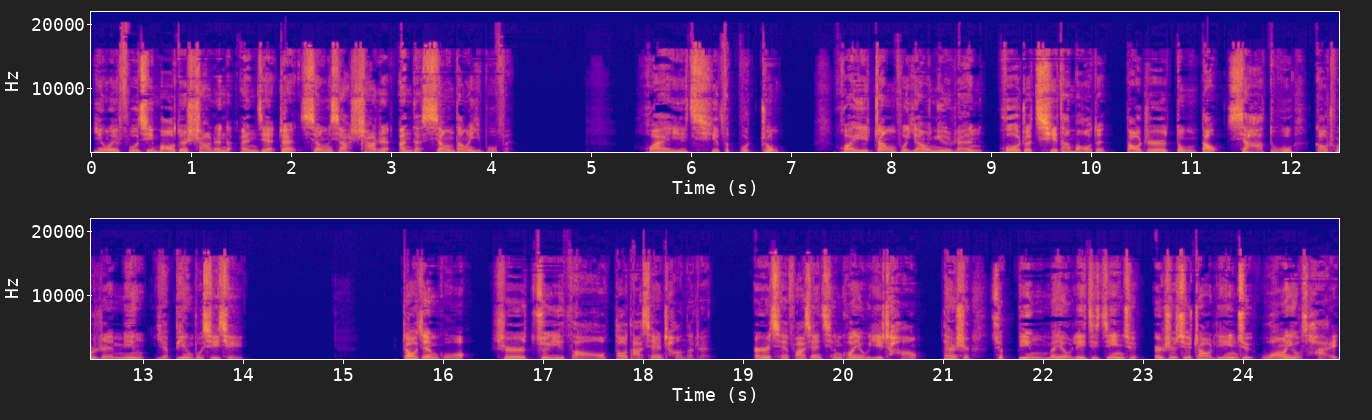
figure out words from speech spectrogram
因为夫妻矛盾杀人的案件占乡下杀人案的相当一部分，怀疑妻子不忠。怀疑丈夫养女人或者其他矛盾导致动刀下毒搞出人命也并不稀奇。赵建国是最早到达现场的人，而且发现情况有异常，但是却并没有立即进去，而是去找邻居王有才。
